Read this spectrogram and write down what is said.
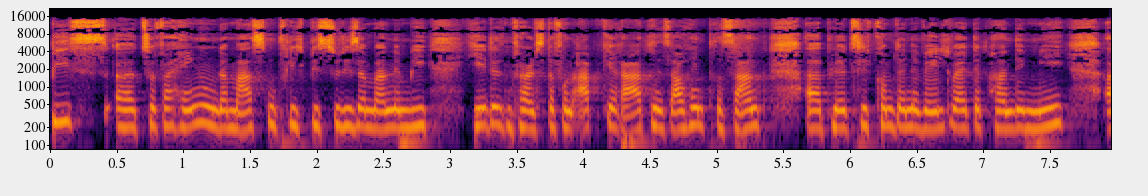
bis äh, zur Verhängung der Maskenpflicht, bis zu dieser Pandemie jedenfalls davon abgeraten. Ist auch interessant. Äh, plötzlich kommt eine weltweite Pandemie, äh,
